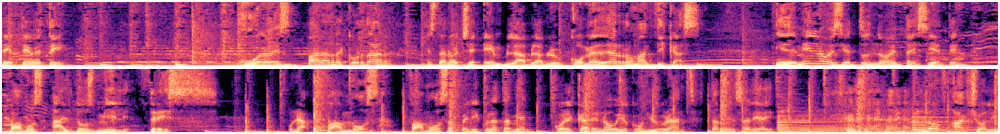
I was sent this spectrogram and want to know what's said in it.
De TVT. Jueves para recordar. Esta noche en Bla Bla Blue, comedias románticas. Y de 1997 vamos al 2003. Una famosa, famosa película también con el carenovio, con Hugh Grant, también salía ahí. Love Actually.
